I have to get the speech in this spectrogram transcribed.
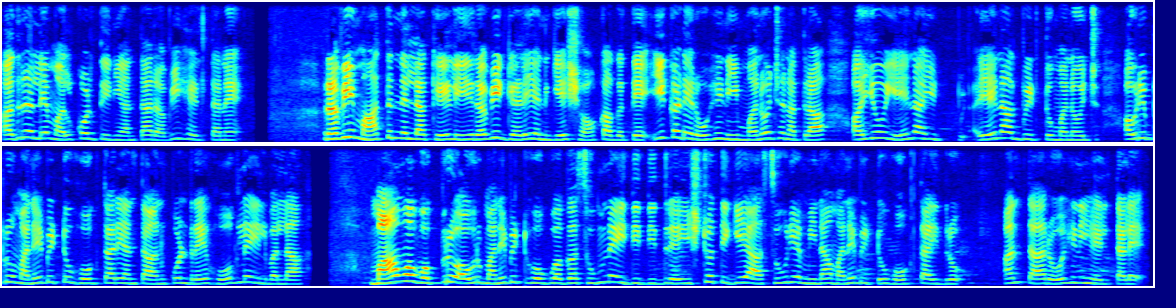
ಅದರಲ್ಲೇ ಮಲ್ಕೊಳ್ತೀನಿ ಅಂತ ರವಿ ಹೇಳ್ತಾನೆ. ರವಿ ಮಾತನ್ನೆಲ್ಲ ಕೇಳಿ ರವಿ ಗೆಳೆಯನಿಗೆ ಶಾಕ್ ಆಗುತ್ತೆ. ಈ ಕಡೆ ರೋಹಿಣಿ, ಮನೋಜನ ಹತ್ರ, ಅಯ್ಯೋ ಏನಾಯಿ ಏನಾಗ್ಬಿಡ್ತು ಮನೋಜ್? ಅವರಿಬ್ಬರು ಮನೆ ಬಿಟ್ಟು ಹೋಗ್ತಾರೆ ಅಂತ ಅನ್ಕೊಂಡ್ರೆ ಹೋಗಲೇ ಇಲ್ವಲ್ಲ? ಮಾವ ಒಬ್ಬರು ಅವ್ರು ಮನೆ ಬಿಟ್ಟು ಹೋಗುವಾಗ ಸುಮ್ಮನೆ ಇದ್ದಿದ್ದಿದ್ರೆ ಇಷ್ಟೊತ್ತಿಗೆ ಆ ಸೂರ್ಯ ಮೀನ ಮನೆ ಬಿಟ್ಟು ಹೋಗ್ತಾ ಇದ್ರು. ಅಂತ ರೋಹಿಣಿ ಹೇಳ್ತಾಳೆ.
